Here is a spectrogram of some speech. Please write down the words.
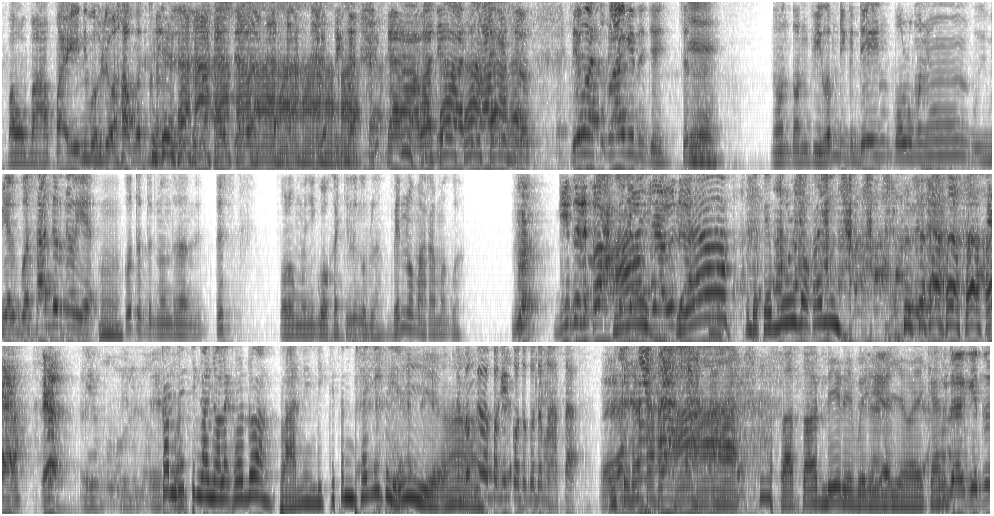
bawa bapak ini bodo amat gue gitu aja. Nggak lama dia masuk lagi tuh. Dia masuk lagi tuh cuy Cet, Iya. nonton film digedein volumenya biar gue sadar kali ya. Gue tetep nonton. Terus volumenya gue kecilin gue bilang Ben lo marah sama gue gitu deh Hai, jawabnya udah ya, udah kayak bulldog anjing. ya. Kan dia tinggal nyolek lo doang. Pelanin dikit kan bisa gitu ya. Iya. Emang nggak pakai kode-kode mata? Lah tahun diri benar Iya. ya kan. Udah gitu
